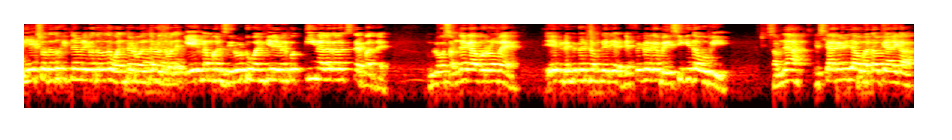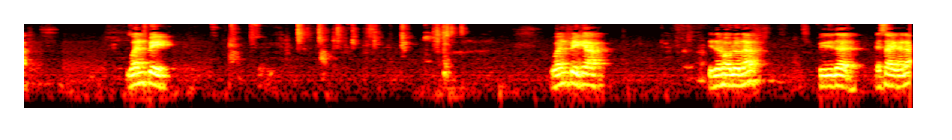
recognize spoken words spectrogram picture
3x होता तो कितने में ब्रेक होता? मतलब वन थर्ड वन थर्ड होता। मतलब एक नंबर ज़ीरो टू वन के लिए मेरे को तीन अलग अलग स्टेप आते हैं। तुम लोगों को समझा क्या बोल रहा हूँ मैं? एक डिफ़िकल्ट समझ डिफ़िकल्ट का बेसिक ही था वो भी। समझा? इसके आगे भी जाओ, बताओ क्या आएगा? वन पे वन पे क्या? इधर हॉलो ना? फिर इधर। ऐसा आएगा ना?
